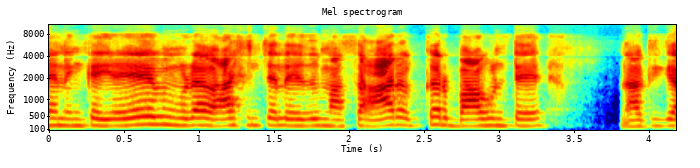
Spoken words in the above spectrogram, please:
నేను ఇంకా ఏమి కూడా ఆశించలేదు. మా సార్ ఒక్కరు బాగుంటే నాకు ఇక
